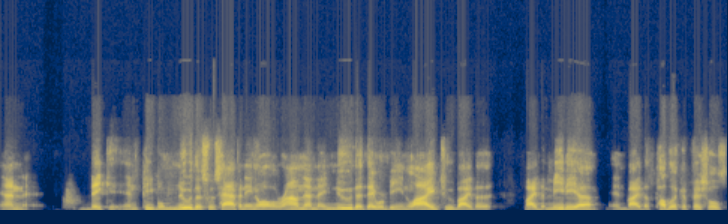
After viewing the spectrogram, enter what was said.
and they and people knew this was happening all around them. They knew that they were being lied to by the by the media and by the public officials,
